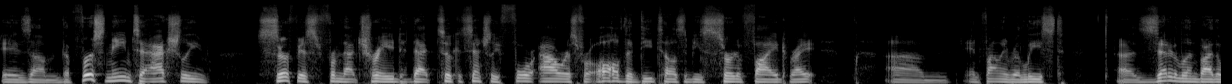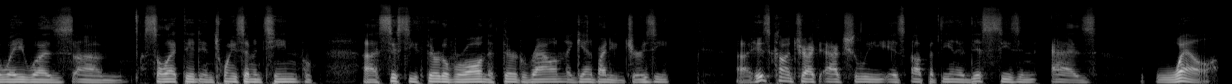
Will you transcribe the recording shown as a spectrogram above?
is um, the first name to actually surface from that trade that took essentially four hours for all the details to be certified, right? Um, and finally released. Uh, by the way, was um, selected in 2017, uh, 63rd overall in the third round, again by New Jersey. Uh, his contract actually is up at the end of this season as well.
